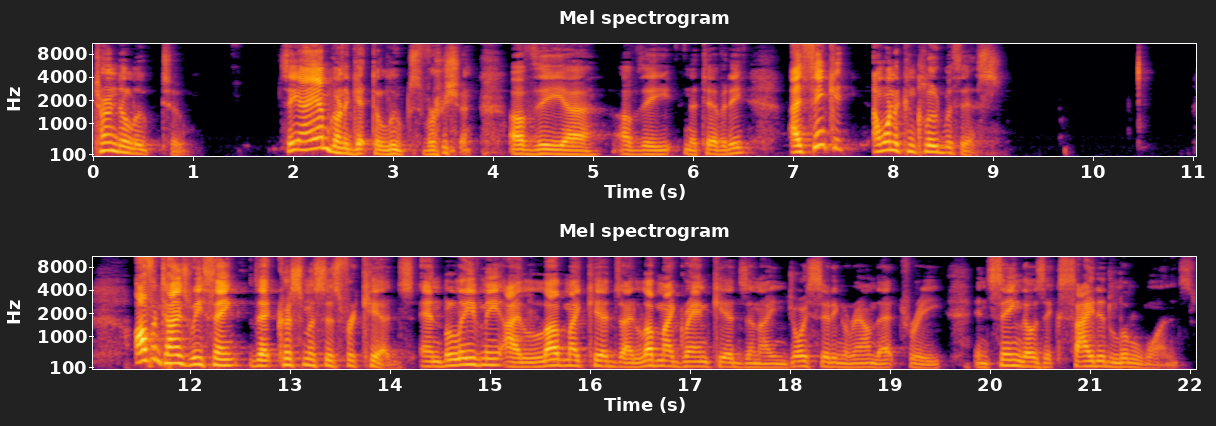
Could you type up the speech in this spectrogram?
Turn to Luke 2. See, I am going to get to Luke's version of the, uh, of the Nativity. I think it, I want to conclude with this. Oftentimes we think that Christmas is for kids. And believe me, I love my kids, I love my grandkids, and I enjoy sitting around that tree and seeing those excited little ones.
